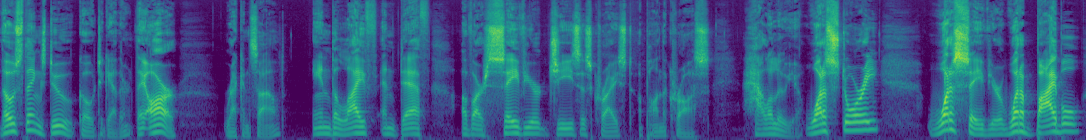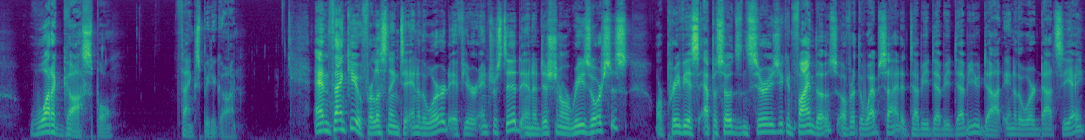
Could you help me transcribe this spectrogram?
Those things do go together. They are reconciled in the life and death of our Savior Jesus Christ upon the cross. Hallelujah. What a story. What a Savior. What a Bible. What a gospel. Thanks be to God. And thank you for listening to Into the Word. If you're interested in additional resources or previous episodes and series, you can find those over at the website at www.intotheword.ca.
